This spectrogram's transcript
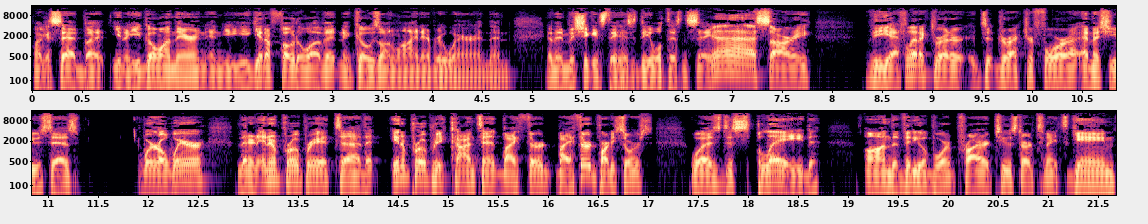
like I said, but you know you go on there and, and you, you get a photo of it, and it goes online everywhere, and then and then Michigan State has to deal with this and say, ah, sorry. The athletic director director for uh, MSU says we're aware that an inappropriate uh, that inappropriate content by third by a third party source was displayed on the video board prior to the start of tonight's game.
